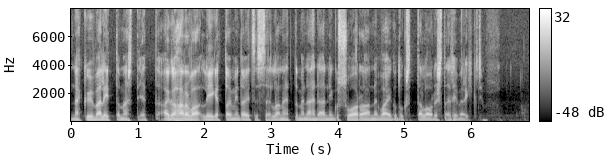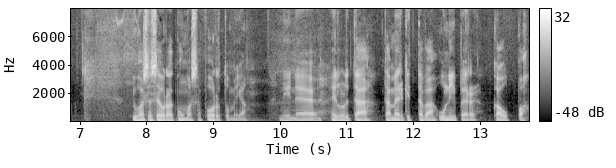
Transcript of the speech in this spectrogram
näkyy välittömästi. Että aika harva liiketoiminta itse sellainen, että me nähdään niin kuin suoraan ne vaikutukset taloudesta esimerkiksi. Juha, sä seuraat muun muassa Fortumia, niin eh, heillä oli tämä, tämä merkittävä Uniper-kauppa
